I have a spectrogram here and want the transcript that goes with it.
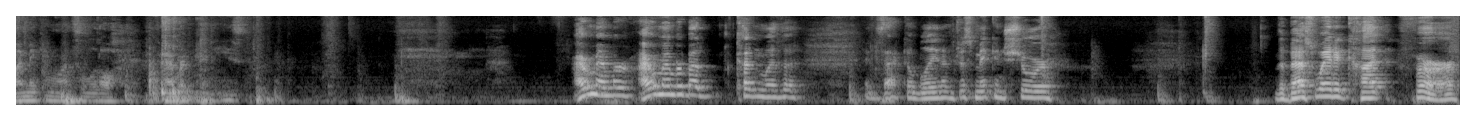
I'm making lots of little fabric minis. I remember. I remember about cutting with a X-Acto blade. I'm just making sure. The best way to cut fur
